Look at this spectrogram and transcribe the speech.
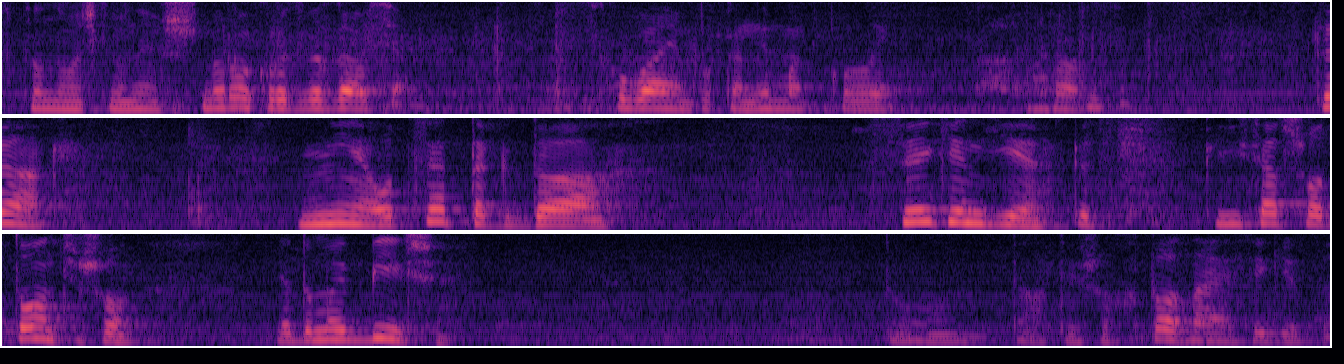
Станочки, мене шнурок розв'язався. Сховаємо, поки нема коли гратися. Так. Ні, оце так да. Скільки є? 50 що, тонн чи що? Я думаю більше. Тонн. Та ти що, хто знає скільки це?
